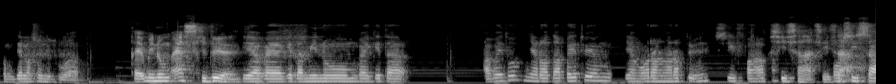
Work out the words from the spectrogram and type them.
kemudian langsung dibuang. Kayak minum es gitu ya. Iya kayak kita minum kayak kita apa itu? Nyerot apa itu yang yang orang Arab tuh ya? Sifa apa? Sisa, sisa. oh sisa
